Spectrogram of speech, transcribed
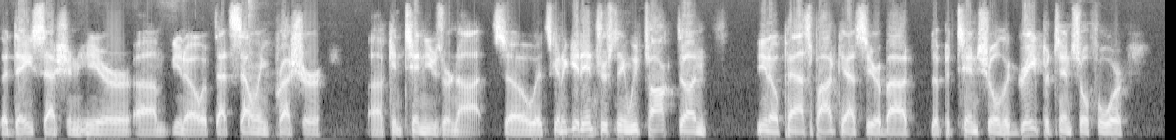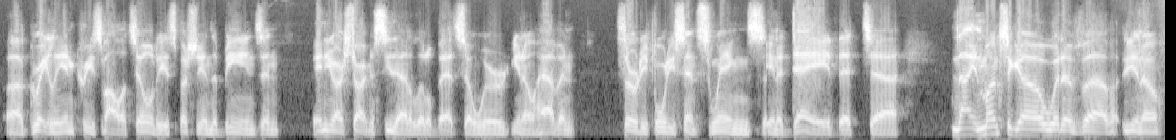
the day session here. Um, you know, if that selling pressure uh, continues or not. So it's going to get interesting. We've talked on, you know, past podcasts here about the potential, the great potential for uh, greatly increased volatility, especially in the beans. And, and you are starting to see that a little bit. So we're, you know, having 30, 40 cent swings in a day that uh, nine months ago would have, uh, you know,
